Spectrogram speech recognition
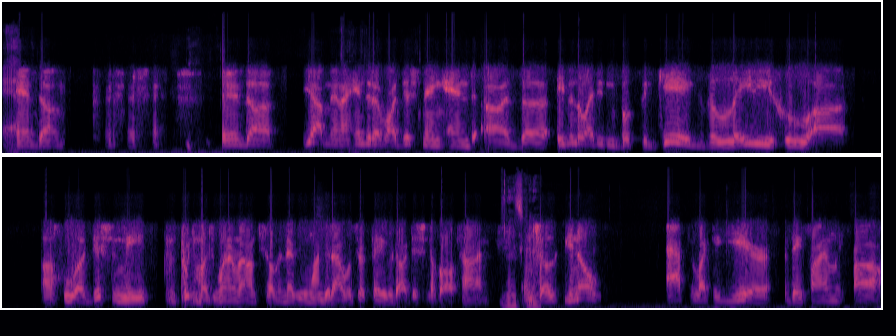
And um, and uh, yeah, man, I ended up auditioning, and uh, the even though I didn't book the gig, the lady who uh, uh, who auditioned me pretty much went around telling everyone that I was her favorite audition of all time. That's and cool. so, you know, after like a year, they finally, uh,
